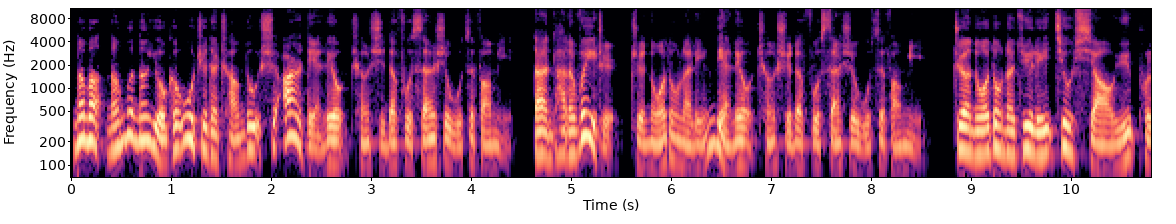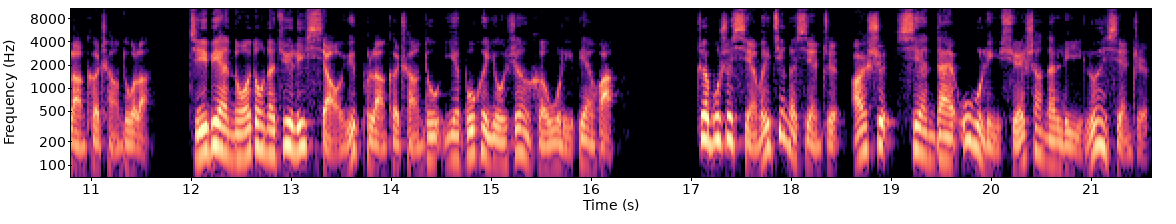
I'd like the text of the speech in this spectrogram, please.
那么，能不能有个物质的长度是二点六乘十的负三十五次方米，但它的位置只挪动了零点六乘十的负三十五次方米？这挪动的距离就小于普朗克长度了。即便挪动的距离小于普朗克长度，也不会有任何物理变化。这不是显微镜的限制，而是现代物理学上的理论限制。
